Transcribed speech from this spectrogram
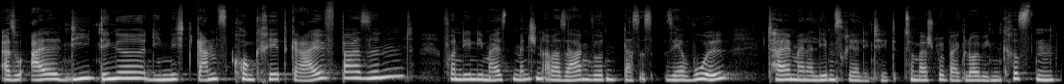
Also all die Dinge, die nicht ganz konkret greifbar sind, von denen die meisten Menschen aber sagen würden, das ist sehr wohl Teil meiner Lebensrealität. Zum Beispiel bei gläubigen Christen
